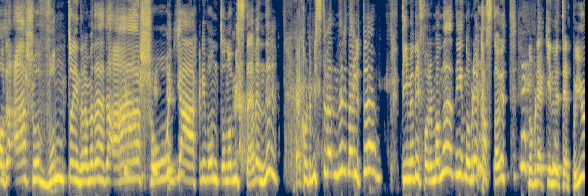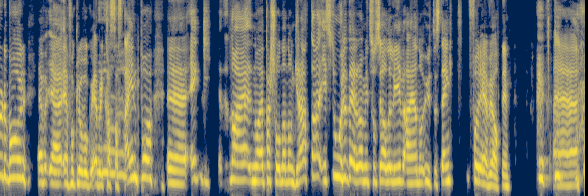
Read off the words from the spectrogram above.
Og det er så vondt å innrømme det! Det er så jæklig vondt! Og nå mister jeg venner! Jeg kommer til å miste venner der ute! De med de formene, de, nå blir jeg kasta ut! Nå blir jeg ikke invitert på julebord, jeg, jeg, jeg får ikke lov å Jeg blir kasta stein på. Eh, egg. Nå er, jeg, nå er jeg persona non grata. I store deler av mitt sosiale liv er jeg nå utestengt for evig og alltid. Eh,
